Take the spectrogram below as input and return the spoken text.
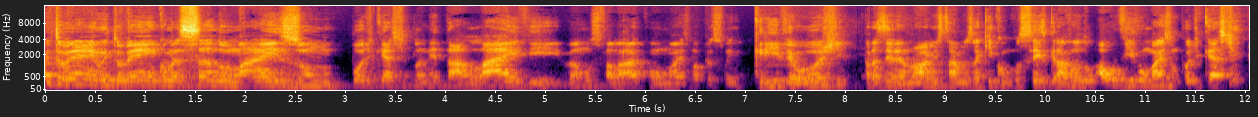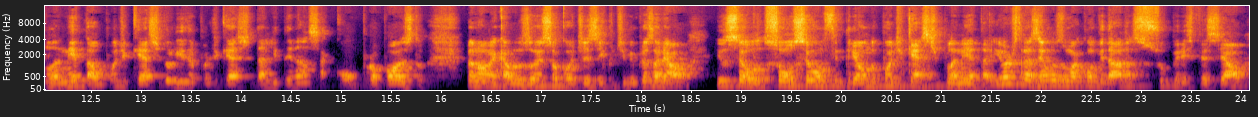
Muito bem, muito bem. Começando mais um podcast Planeta Live. Vamos falar com mais uma pessoa incrível hoje. Prazer enorme estarmos aqui com vocês, gravando ao vivo mais um podcast Planeta, o podcast do líder, podcast da liderança com propósito. Meu nome é Carlos Oi, sou coach executivo empresarial e o seu, sou o seu anfitrião do podcast Planeta. E hoje trazemos uma convidada super especial,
